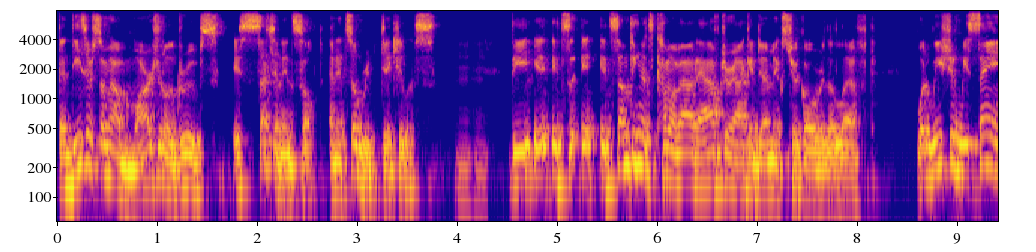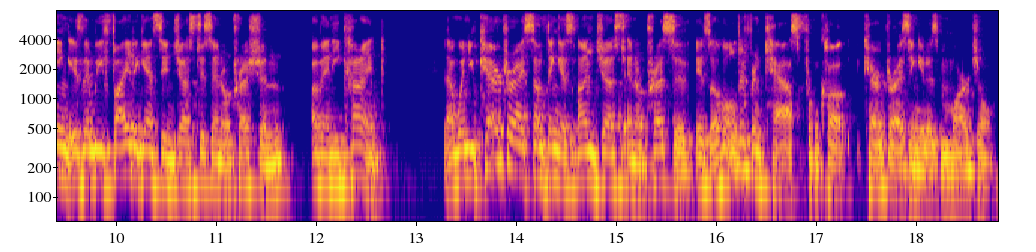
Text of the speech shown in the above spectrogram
that these are somehow marginal groups is such an insult, and it's so ridiculous. Mm-hmm. The, it, it's, it, it's something that's come about after academics took over the left. What we should be saying is that we fight against injustice and oppression of any kind. Now, when you characterize something as unjust and oppressive, it's a whole different cast from characterizing it as marginal.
